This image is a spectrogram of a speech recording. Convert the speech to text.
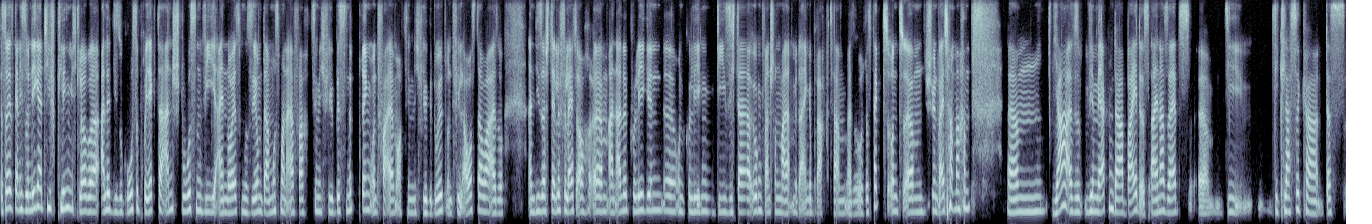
das soll jetzt gar nicht so negativ klingen. Ich glaube, alle, die so große Projekte anstoßen wie ein neues Museum, da muss man einfach ziemlich viel Biss mitbringen und vor allem auch ziemlich viel Geduld und viel Ausdauer. Also an dieser Stelle vielleicht auch ähm, an alle Kolleginnen, äh, und Kollegen, die sich da irgendwann schon mal mit eingebracht haben. Also Respekt und ähm, schön weitermachen. Ähm, ja, also wir merken da beides. Einerseits ähm, die, die Klassiker, dass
